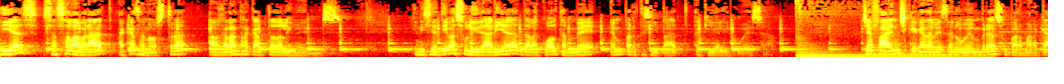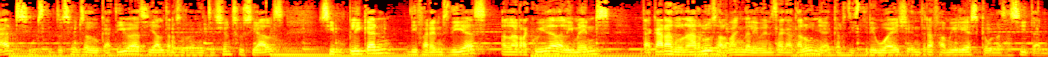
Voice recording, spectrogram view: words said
dies s'ha celebrat a casa nostra el Gran Recapte d'Aliments, iniciativa solidària de la qual també hem participat aquí a l'IQS. Ja fa anys que cada mes de novembre supermercats, institucions educatives i altres organitzacions socials s'impliquen diferents dies en la recollida d'aliments de cara a donar-los al Banc d'Aliments de Catalunya, que els distribueix entre famílies que ho necessiten.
